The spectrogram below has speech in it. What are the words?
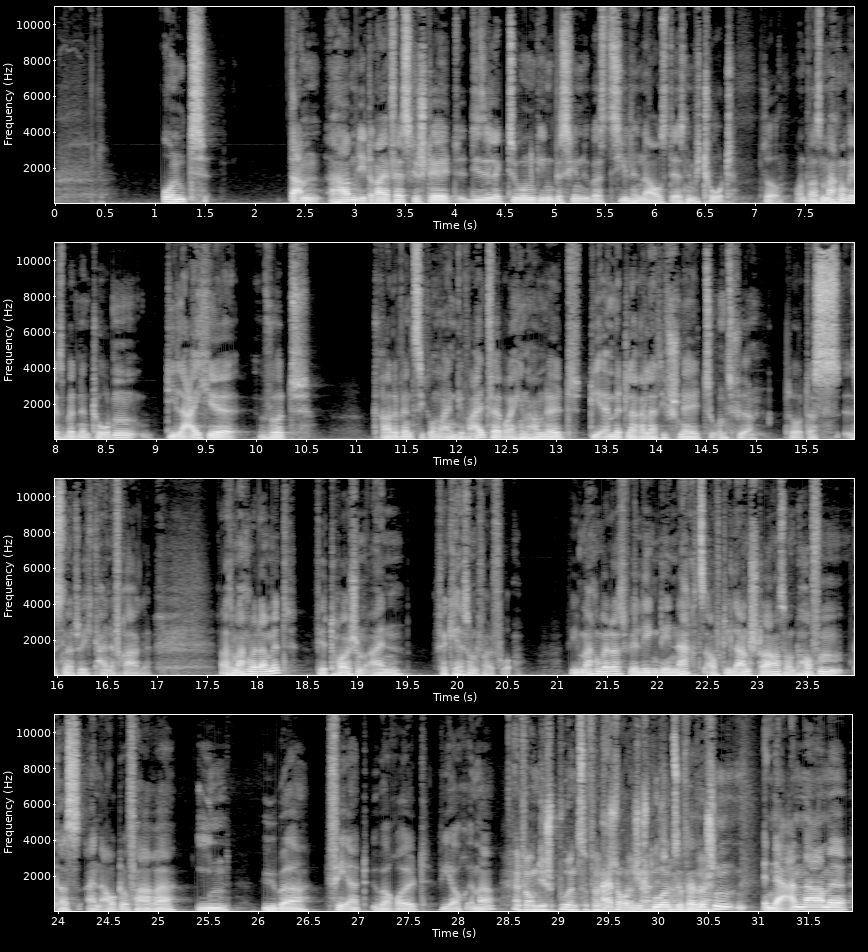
Und dann haben die drei festgestellt, diese Lektion ging ein bisschen übers Ziel hinaus, der ist nämlich tot. So, und was machen wir jetzt mit dem Toten? Die Leiche wird, gerade wenn es sich um ein Gewaltverbrechen handelt, die Ermittler relativ schnell zu uns führen. So, das ist natürlich keine Frage. Was machen wir damit? Wir täuschen einen Verkehrsunfall vor. Wie machen wir das? Wir legen den nachts auf die Landstraße und hoffen, dass ein Autofahrer ihn überfährt, überrollt, wie auch immer. Einfach um die Spuren zu verwischen. Einfach um die Spuren ne? zu verwischen. Ja. In der Annahme,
